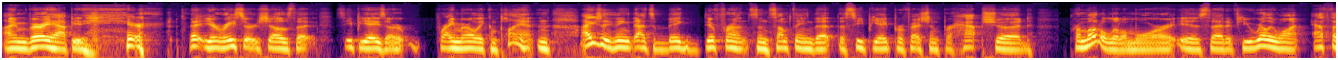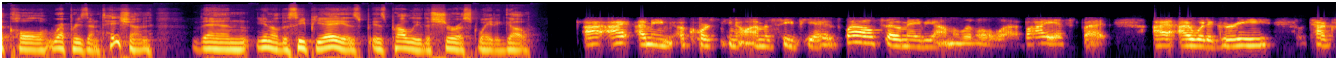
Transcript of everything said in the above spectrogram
I'm very happy to hear that your research shows that CPAs are primarily compliant. And I actually think that's a big difference and something that the CPA profession perhaps should promote a little more is that if you really want ethical representation, then you know the CPA is is probably the surest way to go. I, I, mean, of course, you know, I'm a CPA as well, so maybe I'm a little uh, biased, but I, I would agree. Tax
